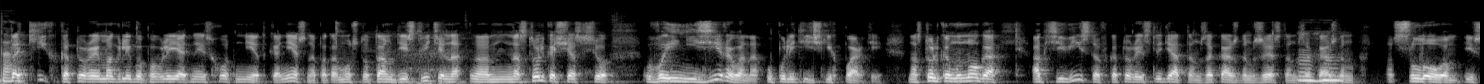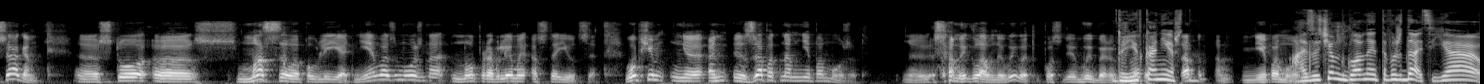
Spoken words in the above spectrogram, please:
Таких, которые могли бы повлиять на исход, нет, конечно, потому что там действительно э, настолько сейчас все военизировано у политических партий, настолько много активистов, которые следят там за каждым жестом, за каждым словом и шагом, э, что э, массово повлиять невозможно, но проблемы остаются. В общем, Запад нам не поможет. Э, самый главный вывод после выборов. Да нет, конечно. Запад нам не поможет. А зачем главное этого ждать? Я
